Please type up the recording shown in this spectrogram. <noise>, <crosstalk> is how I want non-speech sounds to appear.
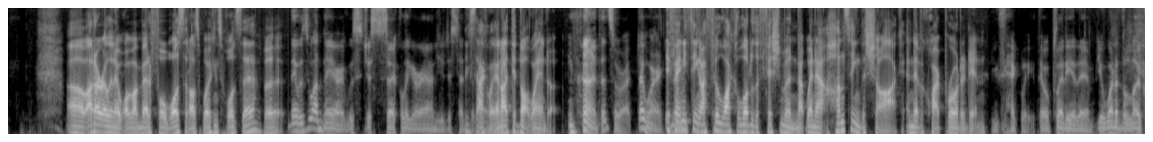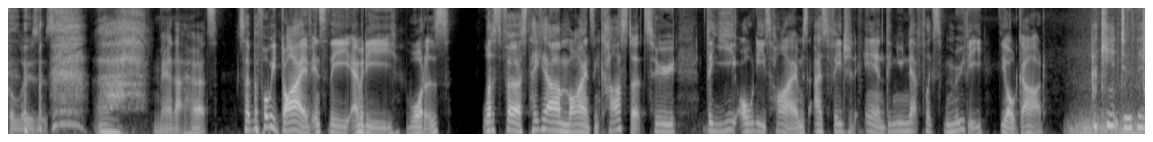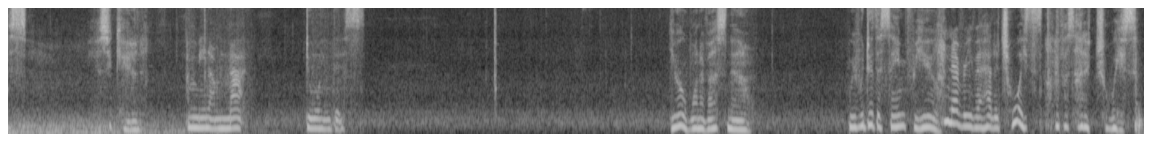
Uh, I don't really know what my metaphor was that I was working towards there, but there was one there. It was just circling around. You just had exactly, and I did not land it. <laughs> no, that's all right. Don't worry. If no anything, I feel like a lot of the fishermen that went out hunting the shark and never quite brought it in. Exactly, there were plenty of them. You're one of the local losers. <laughs> Ah, man, that hurts. So before we dive into the Amity waters, let us first take our minds and cast it to the ye olde times as featured in the new Netflix movie, The Old Guard. I can't do this. Yes, you can. I mean, I'm not doing this. You're one of us now. We would do the same for you. I never even had a choice. None of us had a choice.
